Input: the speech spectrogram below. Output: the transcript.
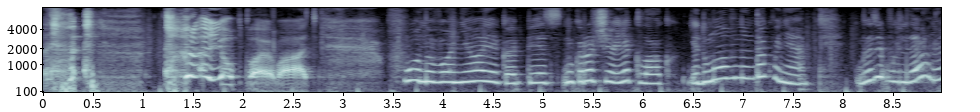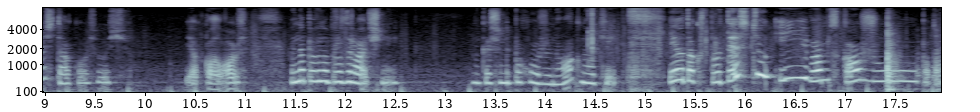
Ёб твою мать. Фу, воно воняє, капець. Ну, коротше, як лак. Я думала, воно не так воняє. Виглядає- воно ось так ось ось. Як лак. Він, напевно, прозрачний. Він, звісно, не похожий на лак, ну окей. Я його також протестю і вам скажу потім.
